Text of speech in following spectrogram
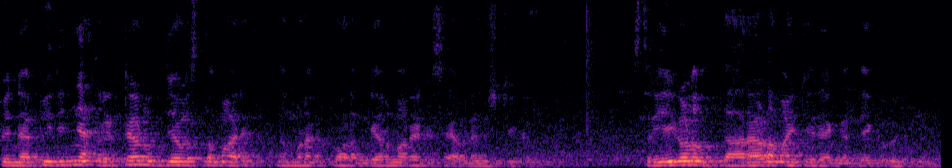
പിന്നെ പിരിഞ്ഞ റിട്ടയർഡ് ഉദ്യോഗസ്ഥന്മാർ നമ്മുടെ വളണ്ടിയർമാരായിട്ട് സേവനം അനുഷ്ഠിക്കുന്നുണ്ട്. സ്ത്രീകളും ധാരാളമായിട്ട് രംഗത്തേക്ക് വരുന്നുണ്ട്.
